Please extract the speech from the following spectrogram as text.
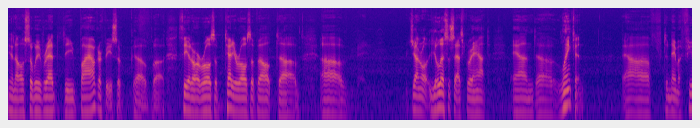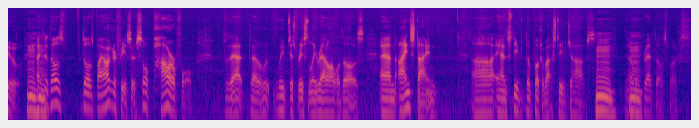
You know, so we've read the biographies of, of uh, Theodore Roosevelt, Teddy Roosevelt, uh, uh, General Ulysses S. Grant, and uh, Lincoln, uh, to name a few. I think those those biographies are so powerful that uh, we've just recently read all of those, and Einstein, uh, and Steve, the book about Steve Jobs. You know, we've read those books.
